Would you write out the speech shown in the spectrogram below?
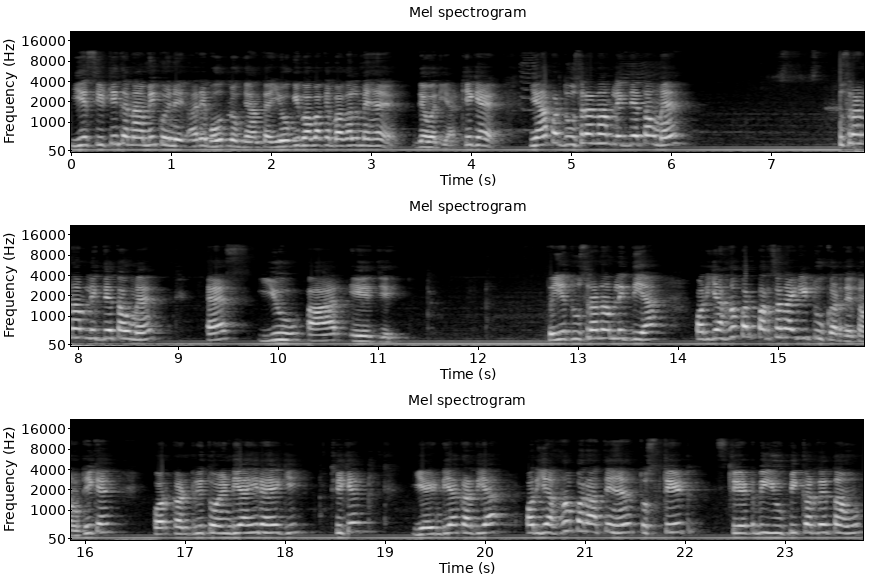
ये सिटी का नाम ही कोई नहीं, अरे बहुत लोग जानते हैं, योगी बाबा के बगल में है देवरिया, ठीक है? यहाँ पर दूसरा नाम लिख देता हूँ मैं, दूसरा नाम लिख देता हूँ मैं S U R A J तो ये दूसरा नाम लिख दिया, और यहाँ पर पर्सन आईडी टू कर देता हूँ, ठीक है? और कंट्री तो इंडिया ही रहेगी, ठीक है? ये इंडिया कर दिया, और यहाँ पर आते हैं तो स्टेट स्टेट भी यूपी कर देता हूँ,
